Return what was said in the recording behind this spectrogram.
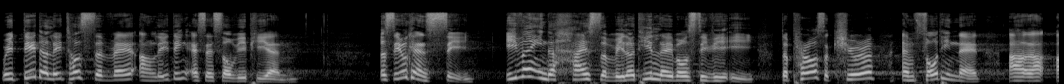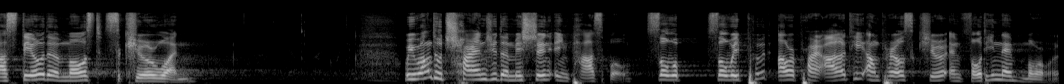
We did a little survey on leading SSO VPN. As you can see, even in the high civility level CVE, the Pearl Secure and Fortinet are, are still the most secure one. We want to challenge the mission impossible, so, so we put our priority on Pearl Secure and Fortinet more.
